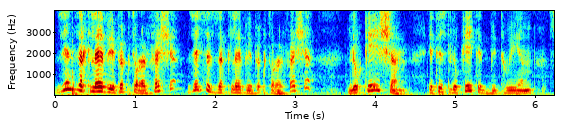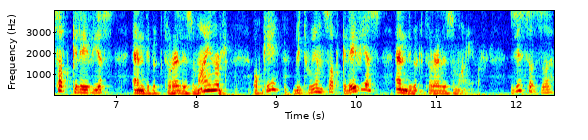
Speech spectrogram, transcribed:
Then the clavipectoral fascia. This is the clavipectoral fascia. Location. It is located between subclavius and the pectoralis minor. Okay, between subclavius and the pectoralis minor. This is the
